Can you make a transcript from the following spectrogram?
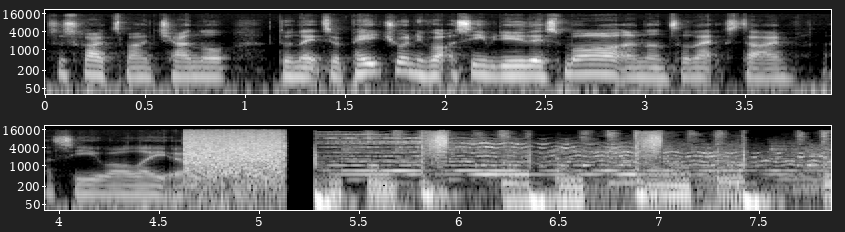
subscribe to my channel, donate to a Patreon if you want to see me do this more, and until next time, I'll see you all later. ・え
